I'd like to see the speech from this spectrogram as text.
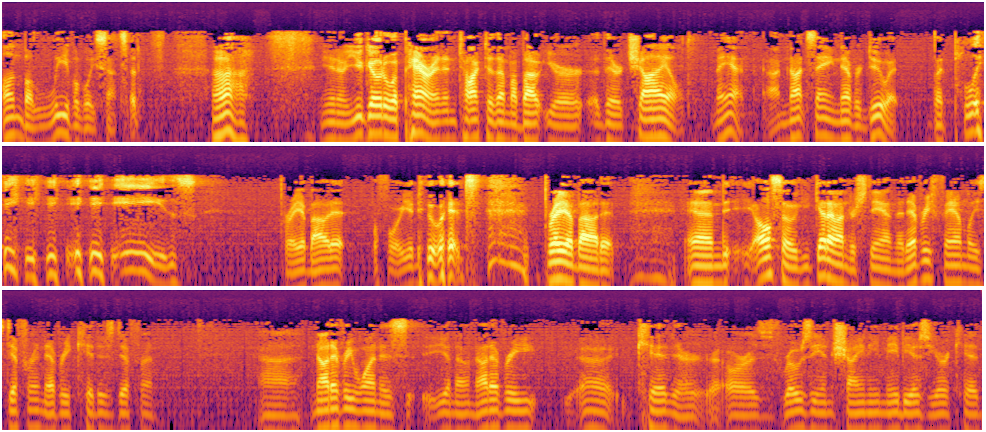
unbelievably sensitive. Ah, you know, you go to a parent and talk to them about your their child. Man, I'm not saying never do it, but please pray about it before you do it. pray about it. And also, you got to understand that every family is different, every kid is different. Uh, not everyone is, you know, not every uh, kid or, or as rosy and shiny maybe as your kids.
